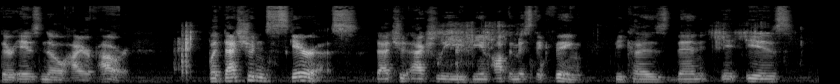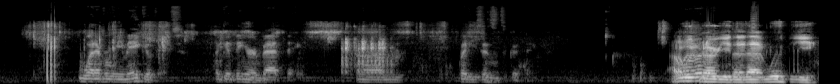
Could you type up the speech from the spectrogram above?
if there is no higher power. But that shouldn't scare us. That should actually be an optimistic thing because then it is whatever we make of it, a good thing or a bad thing. Um, but he says it's a good thing. I would argue that that would be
